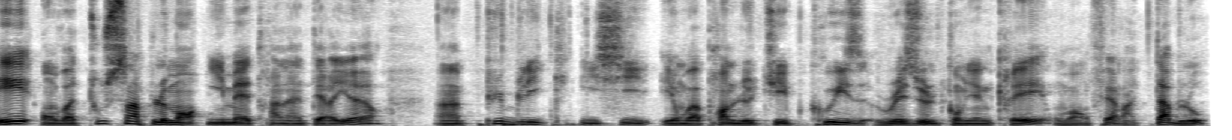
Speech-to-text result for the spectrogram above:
Et on va tout simplement y mettre à l'intérieur un public ici et on va prendre le type quiz result qu'on vient de créer. On va en faire un tableau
